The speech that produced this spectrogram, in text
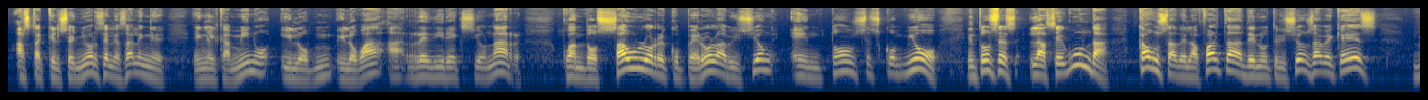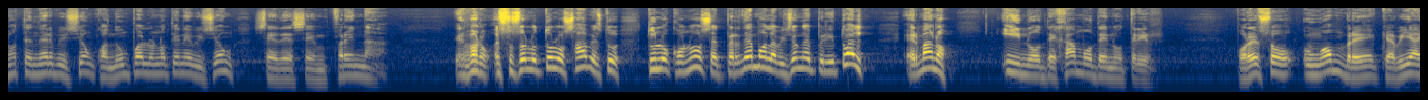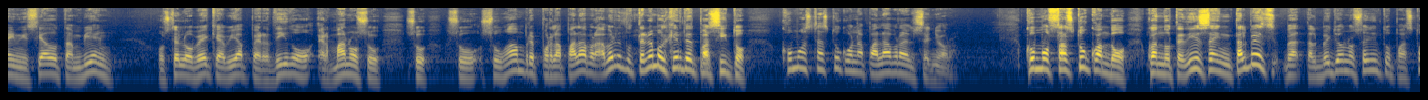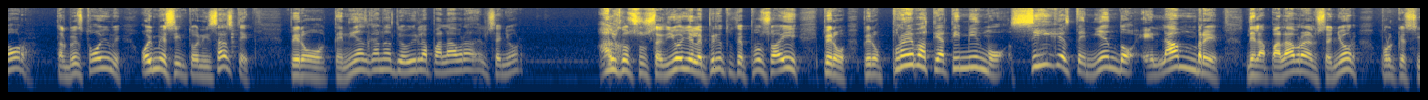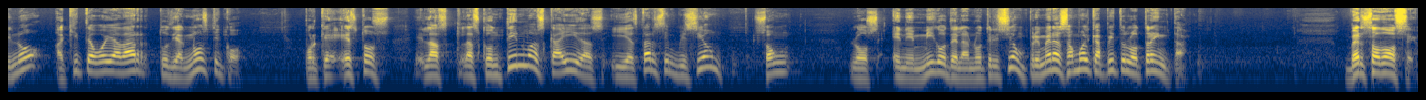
hasta que el Señor se le sale en el, camino y lo, va a redireccionar. Cuando Saulo recuperó la visión, entonces comió. Entonces, la segunda causa de la falta de nutrición, ¿sabe qué es? No tener visión. Cuando un pueblo no tiene visión, se desenfrena. Hermano, eso solo tú lo sabes, tú lo conoces. Perdemos la visión espiritual, hermano, y nos dejamos de nutrir. Por eso un hombre que había iniciado también usted lo ve que había perdido, hermano, su, su, hambre por la palabra. A ver, tenemos que ir despacito. ¿Cómo estás tú con la palabra del Señor? ¿Cómo estás tú cuando, cuando te dicen, tal vez, tal vez yo no soy ni tu pastor, tal vez tú hoy, hoy me sintonizaste, pero tenías ganas de oír la palabra del Señor? Algo sucedió y el Espíritu te puso ahí, pero, pero pruébate a ti mismo, sigues teniendo el hambre de la palabra del Señor, porque si no, aquí te voy a dar tu diagnóstico porque estos, las, las continuas caídas y estar sin visión son los enemigos de la nutrición. Primera Samuel capítulo 30, verso 12.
